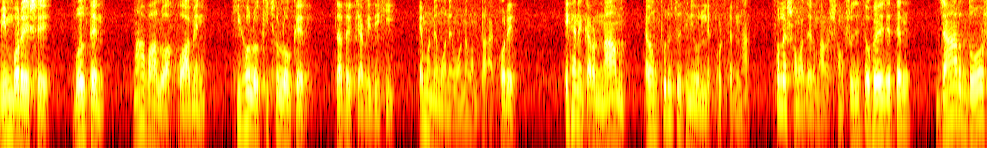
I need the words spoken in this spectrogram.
মিম্বরে এসে বলতেন, মা ভালো আকোয়ামেন কি হলো, কিছু লোকের? যাদেরকে আমি দেখি, এমন এমন এমন এমন তারা করেন। এখানে কারও নাম এবং পরিচয় তিনি উল্লেখ করতেন না। ফলে সমাজের মানুষ সংশোধিত হয়ে যেতেন। যার দোষ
